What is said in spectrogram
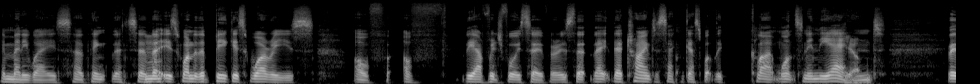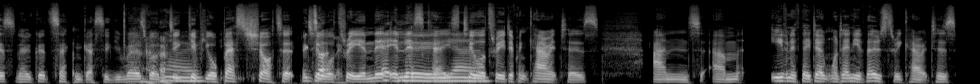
in many ways. I think that uh, that is one of the biggest worries of of the average voiceover is that they, they're trying to second guess what the client wants, and in the end. There's no good second guessing. You may as well do, No. give your best shot at two or three. In, the, in this you, case, two or three different characters, and um, even if they don't want any of those three characters,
